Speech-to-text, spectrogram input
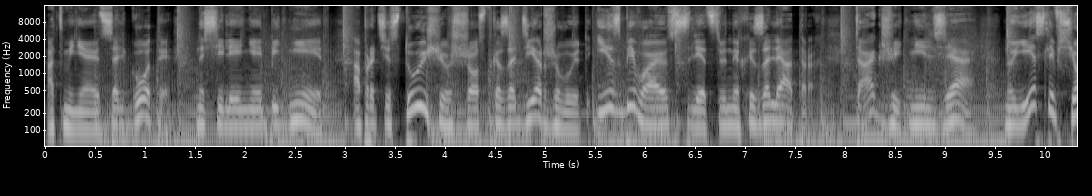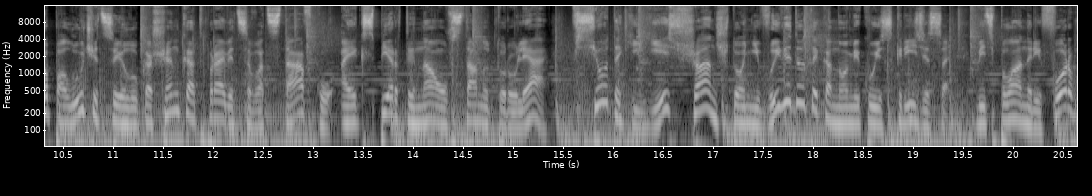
Отменяются льготы, население беднеет, а протестующих жестко задерживают и избивают в следственных изоляторах. Так жить нельзя. Но если все получится и Лукашенко отправится в отставку, а эксперты НАУ встанут у руля, все-таки есть шанс, что они выведут экономику из кризиса, ведь план реформ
